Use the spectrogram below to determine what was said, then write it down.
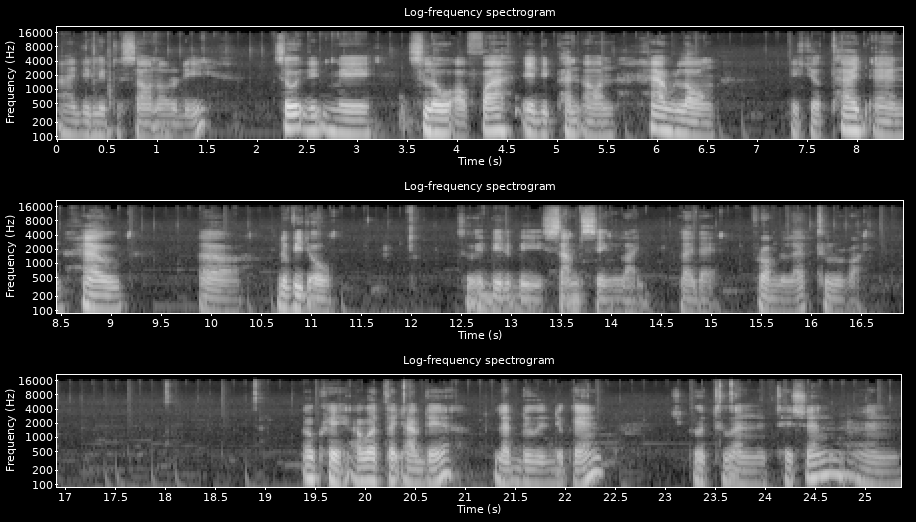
I delete the sound already. So it may slow or fast. It depends on how long is your tag and how uh, the video. So it will be something like like that from the left to the right okay our tag out there. Let's do it again. Go to annotation and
